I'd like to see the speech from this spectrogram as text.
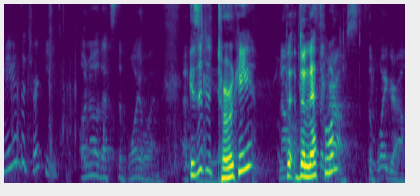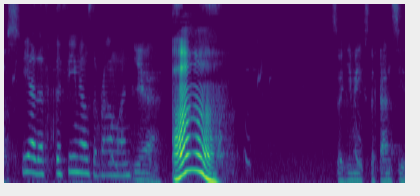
Maybe it's a turkey. Oh no, that's the boy one. That's Is it a turkey? No, the- the it's left one? grouse. The boy grouse. Yeah, the the female's the brown one. Yeah. Ah, So he makes the fancy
